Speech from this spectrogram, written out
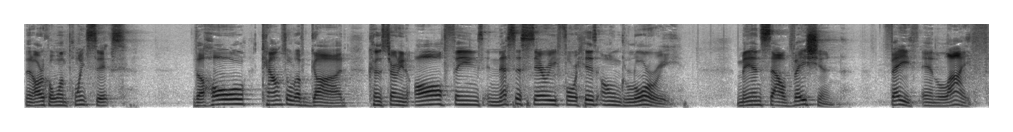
Then, Article 1.6 the whole counsel of God concerning all things necessary for his own glory, man's salvation, faith, and life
